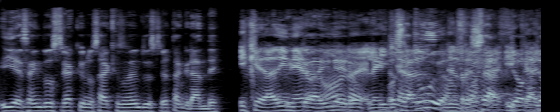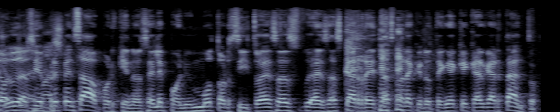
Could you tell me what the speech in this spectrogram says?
y esa industria que uno sabe que es una industria tan grande, Y que da dinero, da ¿no? dinero. La, la Y que industria ayuda. del O sea, y yo, que yo- ayuda. yo siempre he pensado, ¿por qué no se le pone un motorcito a esas, a esas carretas para que no tenga que cargar tanto?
